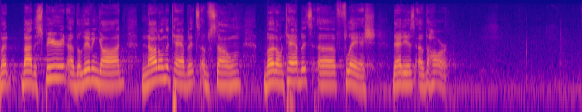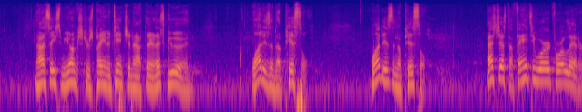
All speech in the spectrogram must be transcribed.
but by the Spirit of the living God, not on the tablets of stone, but on tablets of flesh, that is, of the heart. Now, I see some youngsters paying attention out there. That's good. What is an epistle? What is an epistle? That's just a fancy word for a letter.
